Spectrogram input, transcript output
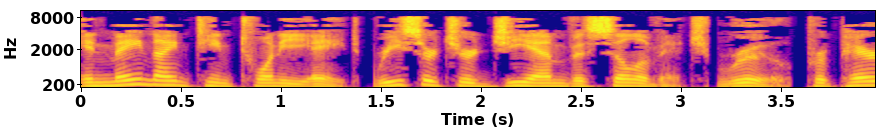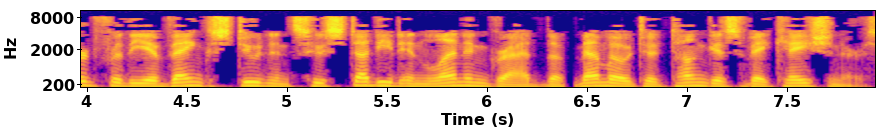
In May 1928, researcher G. M. Vasilevich prepared for the Evenk students who studied in Leningrad the Memo to Tungus Vacationers.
